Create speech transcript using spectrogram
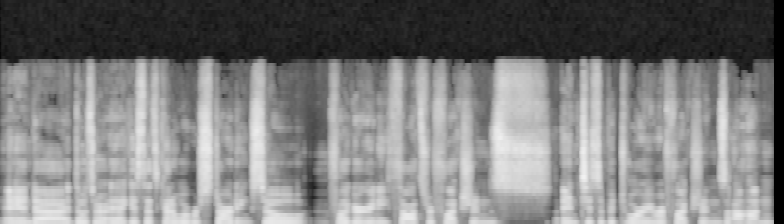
And uh, those are, I guess that's kind of where we're starting. So, Father Gregory, any thoughts, reflections, anticipatory reflections on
